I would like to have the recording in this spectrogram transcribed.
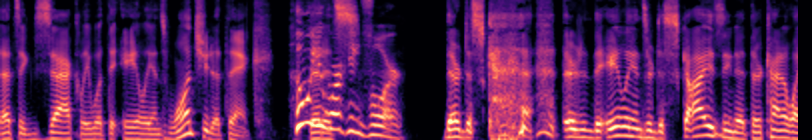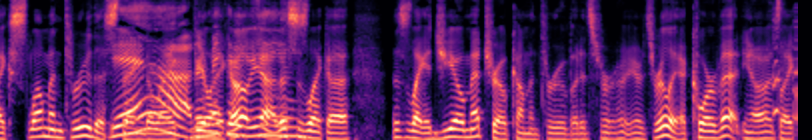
That's exactly what the aliens want you to think. Who are you working for? They're disgu- they're the aliens are disguising it. They're kind of like slumming through this thing to like be like, oh yeah, this is like a this is like a Geo Metro coming through, but it's for, it's really a Corvette. You know, it's like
